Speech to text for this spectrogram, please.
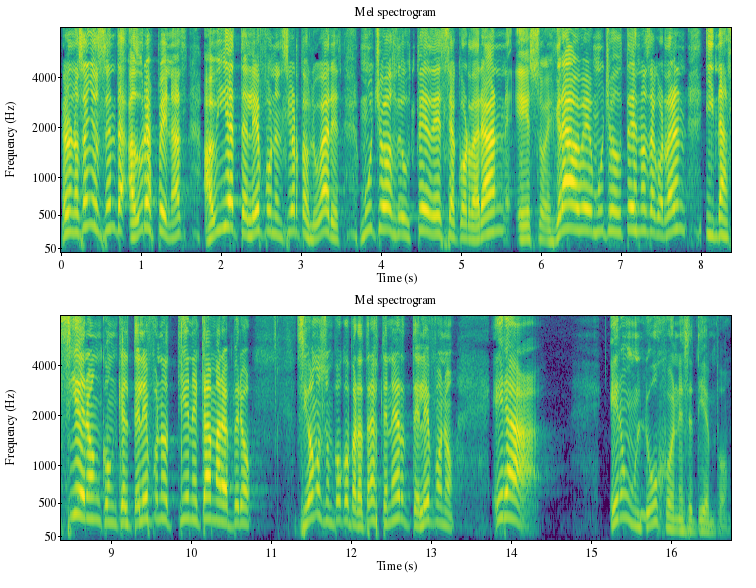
en los años 60, a duras penas, había teléfono en ciertos lugares. Muchos de ustedes se acordarán, eso es grave, muchos de ustedes no se acordarán y nacieron con que el teléfono tiene cámara, pero si vamos un poco para atrás, tener teléfono era, era un lujo en ese tiempo.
